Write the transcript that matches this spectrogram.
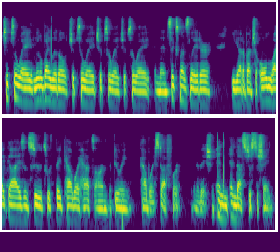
chips away little by little, chips away, chips away, chips away. And then six months later, you got a bunch of old white guys in suits with big cowboy hats on doing cowboy stuff for innovation. And, and that's just a shame,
